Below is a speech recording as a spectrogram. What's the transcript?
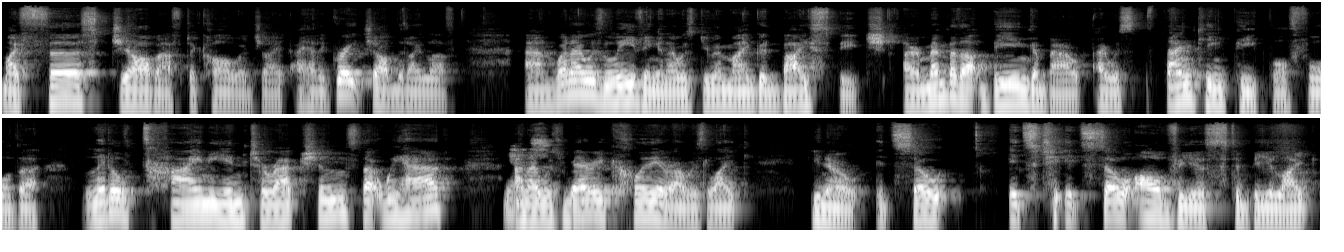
my first job after college. I, I had a great job that I loved. And when I was leaving and I was doing my goodbye speech, I remember that being about I was thanking people for the little tiny interactions that we had. Yes. And I was very clear. I was like, you know, it's so it's it's so obvious to be like,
